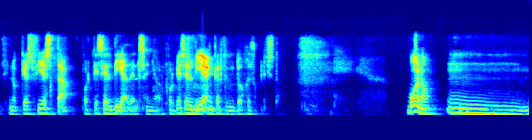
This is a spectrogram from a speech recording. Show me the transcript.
sino que es fiesta porque es el día del Señor, porque es el día en que resucitó Jesucristo. Bueno, mmm,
